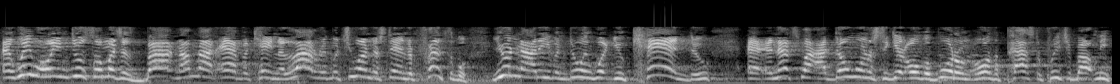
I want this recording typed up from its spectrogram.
And we won't even do so much as buy, and I'm not advocating a lottery, but you understand the principle. You're not even doing what you can do, and that's why I don't want us to get overboard on, oh, the pastor preach about me,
